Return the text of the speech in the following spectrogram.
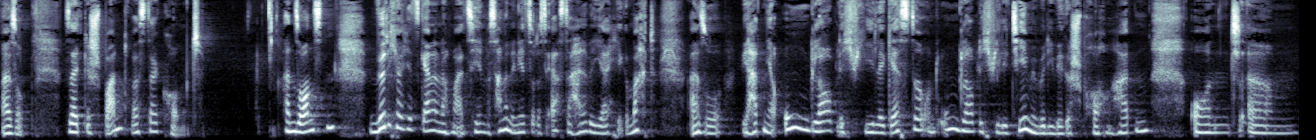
Also seid gespannt, was da kommt. Ansonsten würde ich euch jetzt gerne nochmal erzählen, was haben wir denn jetzt so das erste halbe Jahr hier gemacht? Also wir hatten ja unglaublich viele Gäste und unglaublich viele Themen, über die wir gesprochen hatten. Und ähm,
